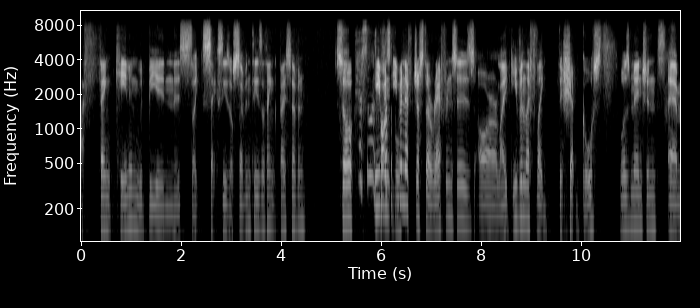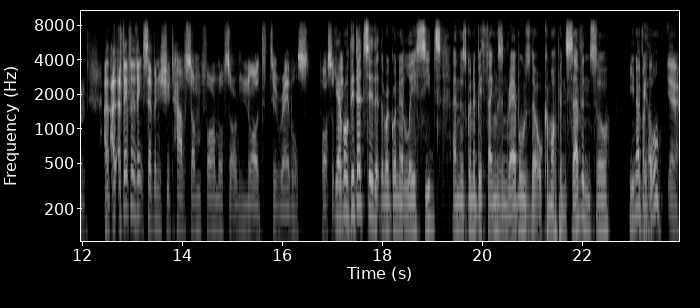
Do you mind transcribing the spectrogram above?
I think Kanan would be in his like sixties or seventies. I think by seven. So yeah, so even possible. even if just the references or like even if like the ship Ghost was mentioned, um, I, I I definitely think Seven should have some form of sort of nod to Rebels, possibly. Yeah, well, they did say that they were going to lay seeds, and there's going to be things in Rebels that will come up in Seven. So you never It'd help- know. Yeah,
